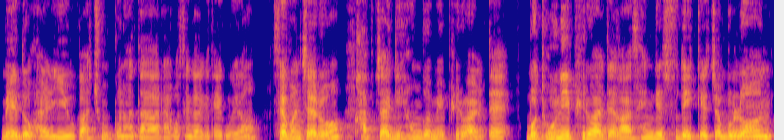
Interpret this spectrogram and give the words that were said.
매도할 이유가 충분하다라고 생각이 되고요. 세 번째로 갑자기 현금이 필요할 때, 뭐 돈이 필요할 때가 생길 수도 있겠죠. 물론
